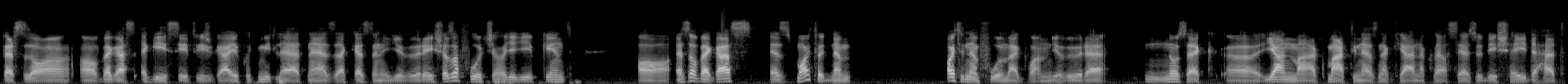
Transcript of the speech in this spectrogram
persze a, a Vegas egészét vizsgáljuk, hogy mit lehetne ezzel kezdeni jövőre, és az a furcsa, hogy egyébként a, ez a Vegas, ez majd, hogy nem majd, hogy nem full megvan jövőre, Nozek, uh, Jan Mark, Martineznek járnak le a szerződései, de hát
